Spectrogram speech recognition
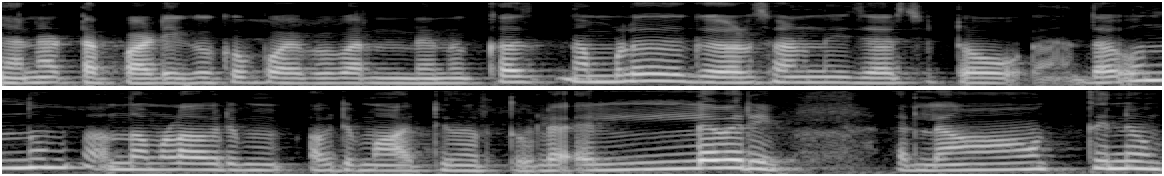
ഞാൻ അട്ടപ്പാടിക്കൊക്കെ പോയപ്പോൾ പറഞ്ഞിട്ടുണ്ടായിരുന്നു നമ്മൾ ഗേൾസ് ആണെന്ന് വിചാരിച്ചിട്ടോ? അതൊന്നും നമ്മൾ അവർ അവർ മാറ്റി നിർത്തൂല. എല്ലാവരെയും എല്ലാത്തിനും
